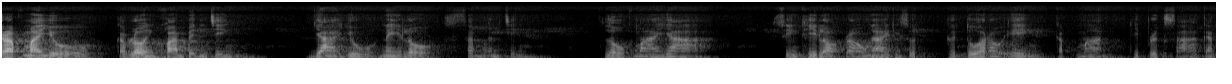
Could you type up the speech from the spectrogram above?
กลับมาอยู่กับโลกแห่งความเป็นจริง อย่าอยู่ในโลกเสมือนจริง โลกมายา สิ่งที่หลอกเราง่ายที่สุดคือตัวเราเองกับมารที่ปรึกษากัน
